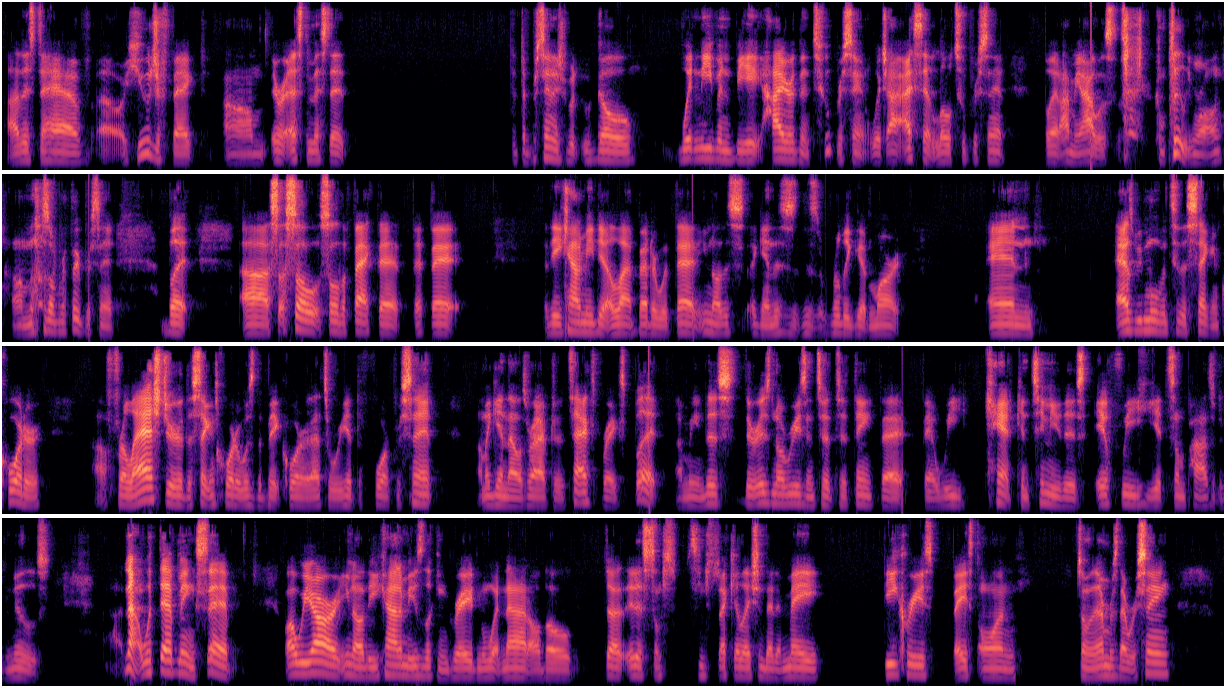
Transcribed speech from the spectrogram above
uh, this to have a huge effect. Um, there were estimates that that the percentage would, would go wouldn't even be higher than two percent, which I, I said low two percent, but I mean I was completely wrong. Um, it was over three percent, but uh, so so so the fact that that that the economy did a lot better with that, you know, this again, this is this is a really good mark. And as we move into the second quarter, uh, for last year, the second quarter was the big quarter. That's where we hit the four percent. Um, again, that was right after the tax breaks. But I mean, this there is no reason to to think that that we can't continue this if we get some positive news. Uh, now, with that being said, while we are, you know, the economy is looking great and whatnot, although it is some some speculation that it may decrease based on some of the numbers that we're seeing.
